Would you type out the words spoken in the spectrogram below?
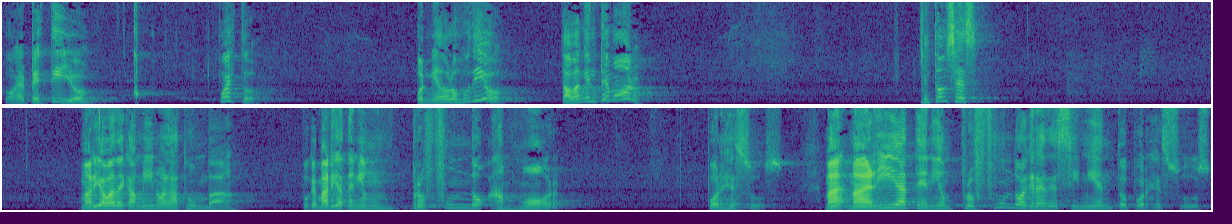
Con el pestillo puesto. Por miedo a los judíos. Estaban en temor. Entonces, María va de camino a la tumba porque María tenía un profundo amor por Jesús. María tenía un profundo agradecimiento por Jesús.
